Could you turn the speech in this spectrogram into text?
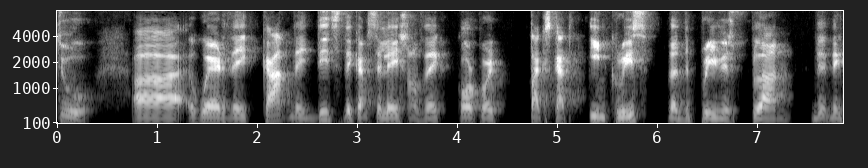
two, uh, where they can they did the cancellation of the corporate tax cut increase that the previous plan, the, the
